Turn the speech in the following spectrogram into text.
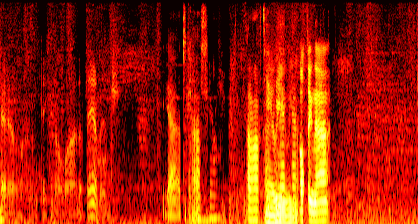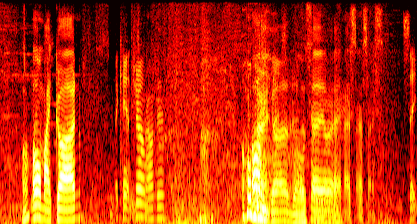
cow. I'm taking a lot of damage. Yeah, it's Cassio. I don't have Hey, TP. we- I we- can't- that. Oh my god. I can't He's jump. grounded. Oh my my god, that was Okay, alright. Nice, nice, nice. Save.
